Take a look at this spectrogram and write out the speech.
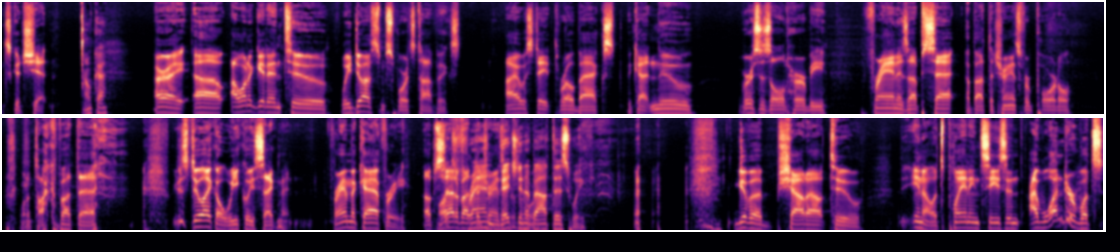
It's good shit. okay. All right. Uh, I want to get into. We do have some sports topics. Iowa State throwbacks. We got new versus old Herbie. Fran is upset about the transfer portal. want to talk about that? we just do like a weekly segment. Fran McCaffery upset What's about Fran the transfer bitching portal. about this week? give a shout out to you know it's planning season i wonder what's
